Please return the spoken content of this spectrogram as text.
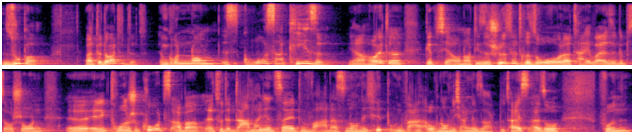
Super. Was bedeutet das? Im Grunde genommen ist es großer Käse. Ja, heute gibt es ja auch noch diese Schlüsseltresore oder teilweise gibt es auch schon äh, elektronische Codes, aber äh, zu der damaligen Zeit war das noch nicht hip und war auch noch nicht angesagt. Das heißt also, von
